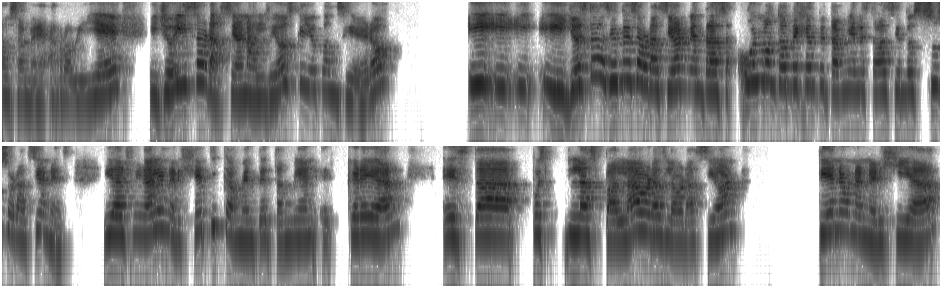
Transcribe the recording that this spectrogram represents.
o sea, me arrodillé y yo hice oración al Dios que yo considero y, y, yo estaba haciendo esa oración mientras un montón de gente también estaba haciendo sus oraciones. Y al final energéticamente también eh, crean esta, pues las palabras, la oración tiene una energía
